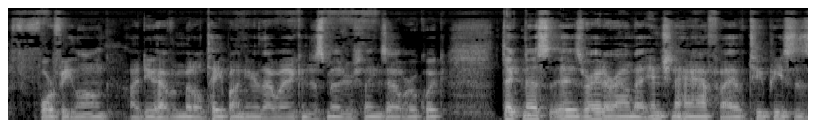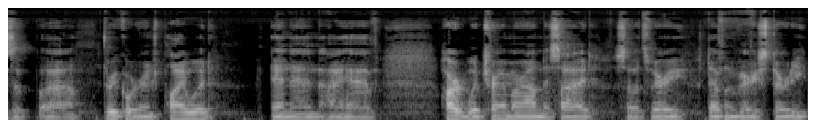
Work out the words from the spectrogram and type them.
four feet long. I do have a metal tape on here. That way I can just measure things out real quick. Thickness is right around an inch and a half. I have two pieces of uh, three quarter inch plywood. And then I have hardwood trim around the side. So it's very, definitely very sturdy.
